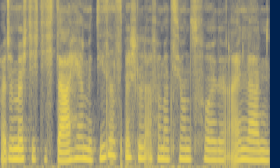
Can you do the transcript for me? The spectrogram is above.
Heute möchte ich dich daher mit dieser Special Affirmationsfolge einladen,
